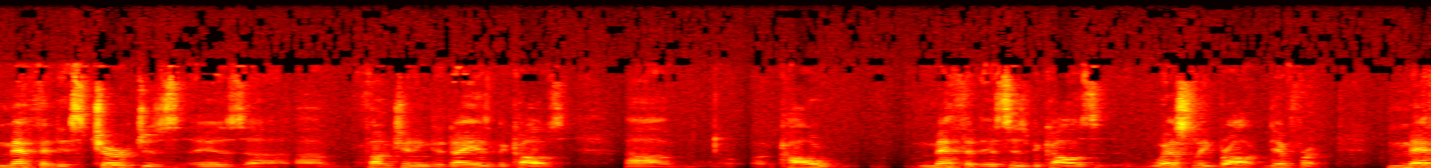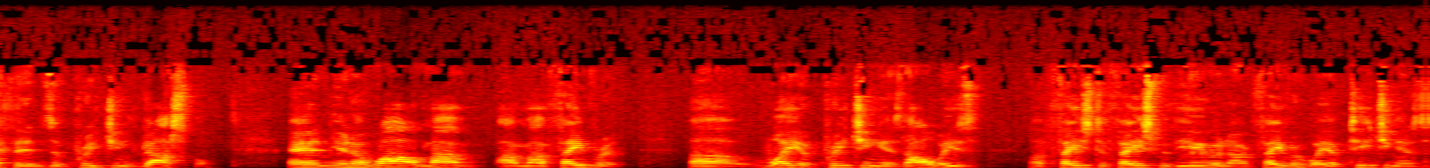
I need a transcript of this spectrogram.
Methodist Church is is uh, uh, functioning today is because uh, called Methodist is because Wesley brought different methods of preaching the gospel. And you know, while my uh, my favorite uh, way of preaching is always face to face with you, and our favorite way of teaching is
